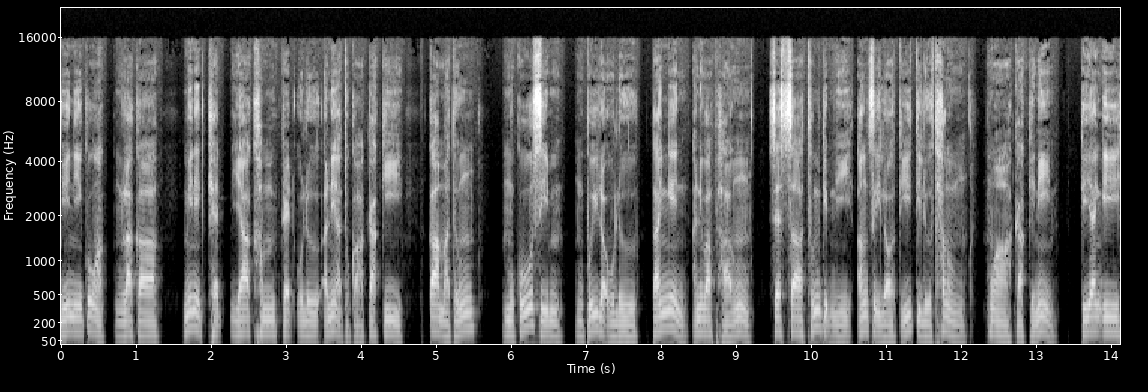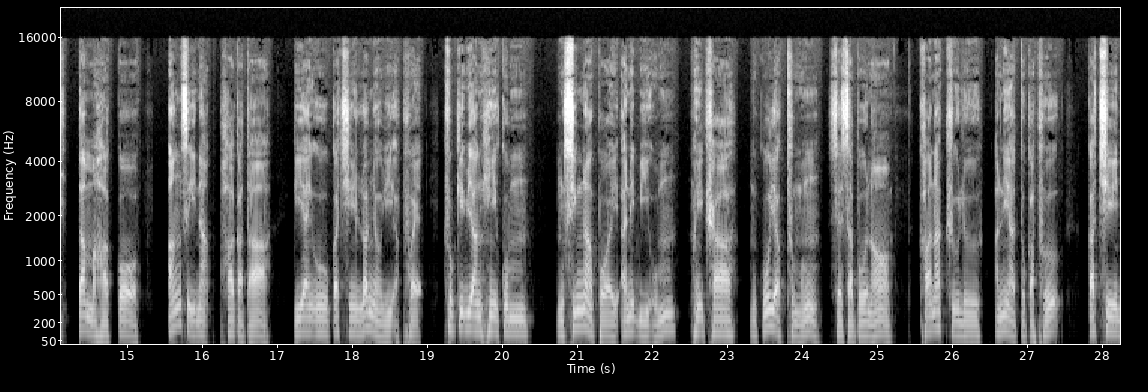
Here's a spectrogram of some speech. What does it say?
မီနီကိုင လကာ minute khet ya kham ket ulu ania tuka kaki kama tung mku sim mpui lo ulu taingin aniwa phang sesa thum gipni angsi lo ti tilu thang hwa kakini kiang i tamaha ko angsi na phagata kiang u kachin lonyo yi aphwe khukip yang hi kum singna poi ani bi um hui kha mku yak thumung sesa po no khana khulu ania tuka phu kachin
